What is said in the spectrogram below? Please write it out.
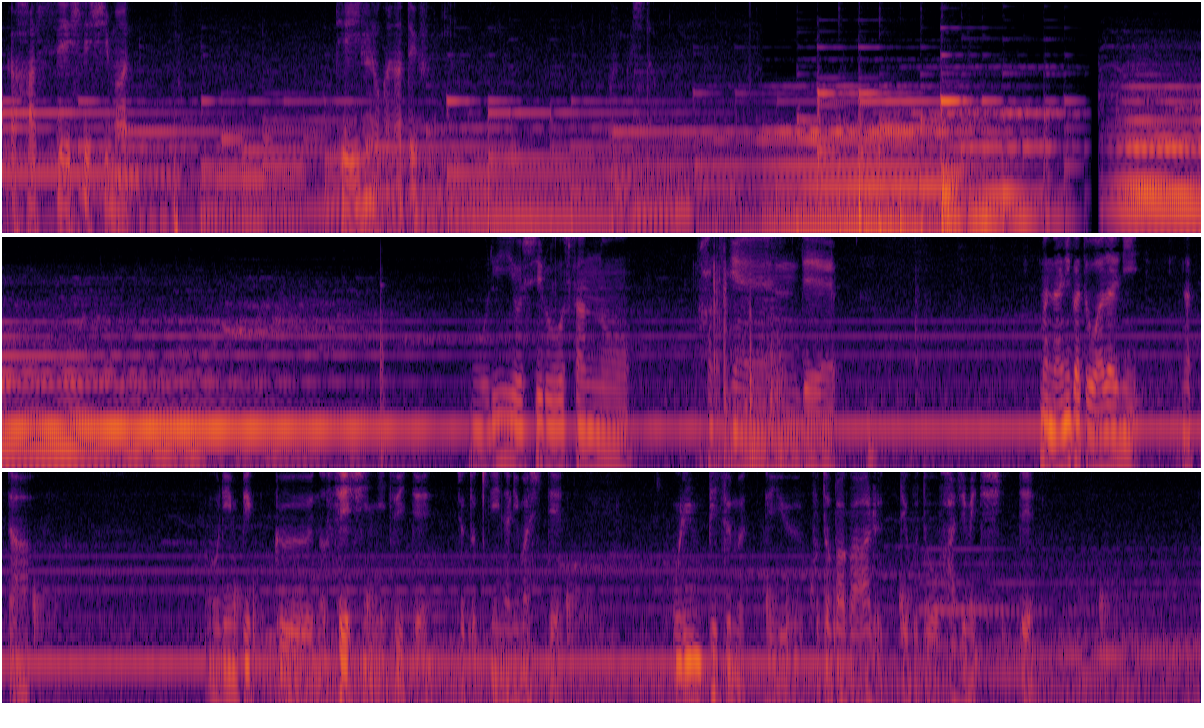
が発生してしまっているのかなというふうに森喜朗さんの発言で、まあ、何かと話題になったオリンピックの精神についてちょっと気になりましてオリンピズムっていう言葉があるっていうことを初めて知って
